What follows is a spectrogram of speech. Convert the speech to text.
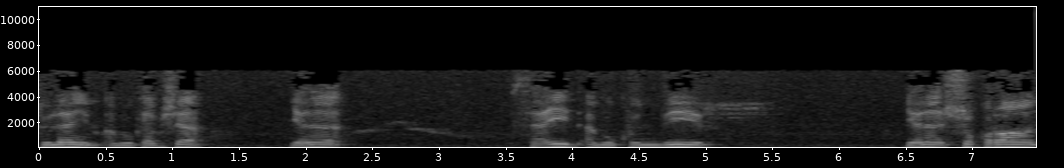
sulaym abu kabsha yana said abu kundir yana shuqron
